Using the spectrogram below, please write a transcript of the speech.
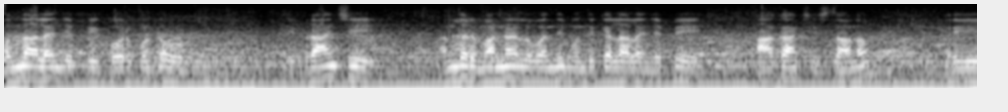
పొందాలని చెప్పి కోరుకుంటూ ఈ బ్రాంచి అందరూ మన్ననలు పొంది ముందుకెళ్ళాలని చెప్పి ఆకాంక్షిస్తాను. మరి ఈ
